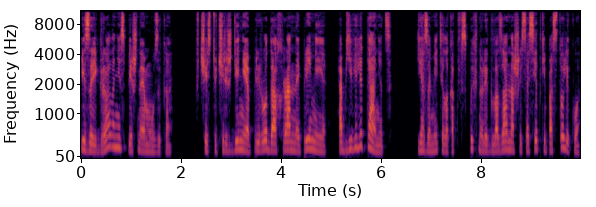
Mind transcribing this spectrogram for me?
и заиграла неспешная музыка. В честь учреждения природоохранной премии объявили танец. Я заметила, как вспыхнули глаза нашей соседки по столику,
